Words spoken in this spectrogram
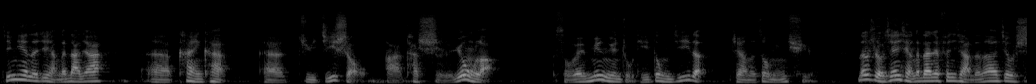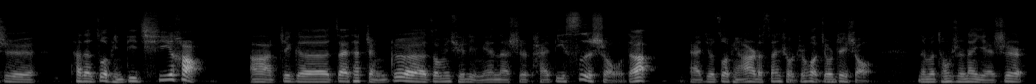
今天呢，就想跟大家呃看一看，呃举几首啊，他使用了所谓命运主题动机的这样的奏鸣曲。那首先想跟大家分享的呢，就是他的作品第七号啊，这个在他整个奏鸣曲里面呢是排第四首的，哎，就作品二的三首之后就是这首。那么同时呢，也是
